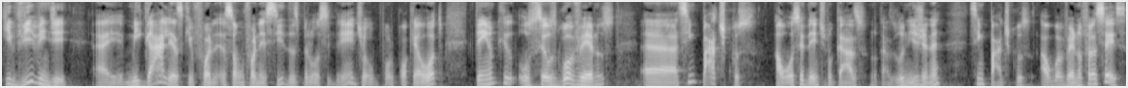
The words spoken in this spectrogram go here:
que vivem de é, migalhas que forne são fornecidas pelo Ocidente ou por qualquer outro, tenham que os seus governos é, simpáticos ao Ocidente, no caso, no caso do Níger, né? Simpáticos ao governo francês.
